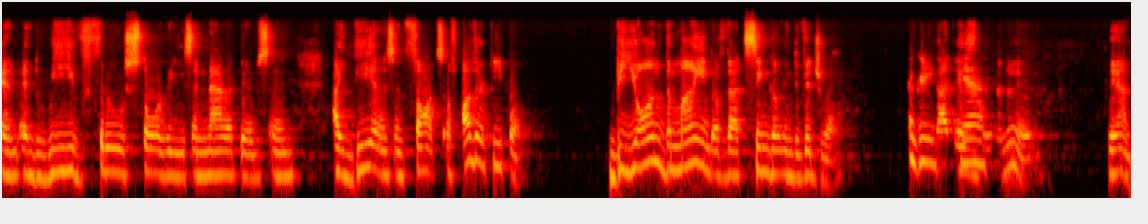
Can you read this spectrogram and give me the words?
and, and weave through stories and narratives and ideas and thoughts of other people beyond the mind of that single individual. Agree. That is, yeah. ano yeah.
